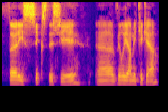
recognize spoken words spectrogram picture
36 this year. Uh, Viliami Kikau.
